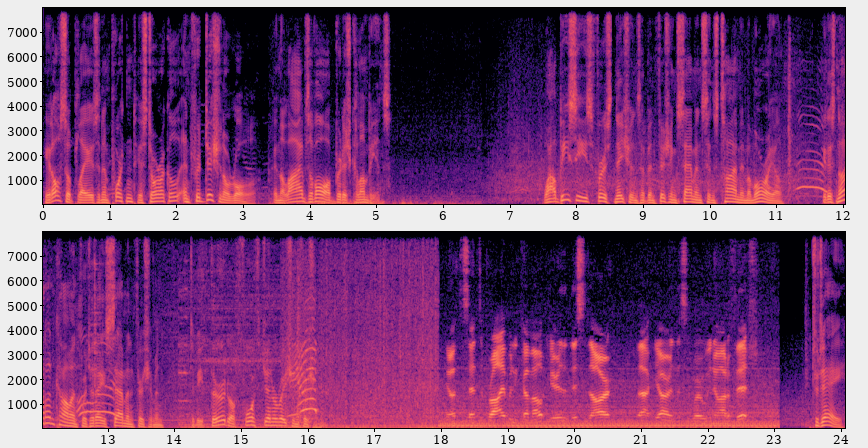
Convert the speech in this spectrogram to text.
it also plays an important historical and traditional role in the lives of all British Columbians. While BC's First Nations have been fishing salmon since time immemorial, it is not uncommon for today's salmon fishermen to be third or fourth generation fishermen. You know, it's a sense of pride when you come out here that this is our backyard and this is where we know how to fish. Today,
